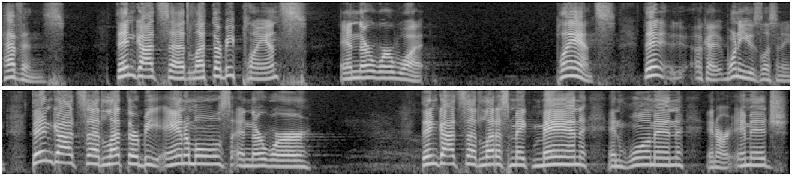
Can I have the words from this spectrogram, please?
heavens. Then God said, Let there be plants, and there were what? Plants. Then, okay, one of you is listening. Then God said, Let there be animals, and there were. Then God said, Let us make man and woman in our image,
